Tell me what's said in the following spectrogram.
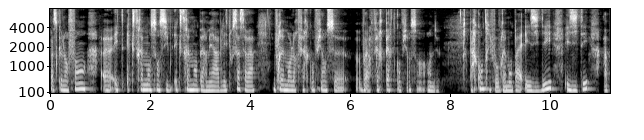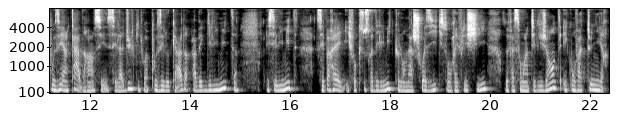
parce que l'enfant euh, est extrêmement sensible, extrêmement perméable, et tout ça, ça va vraiment leur faire confiance, euh, leur faire perdre confiance en, eux. Par contre, il faut vraiment pas hésiter, hésiter à poser un cadre. Hein. C'est l'adulte qui doit poser le cadre avec des limites. Et ces limites, c'est pareil. Il faut que ce soit des limites que l'on a choisies, qui sont réfléchies de façon intelligente et qu'on va tenir.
